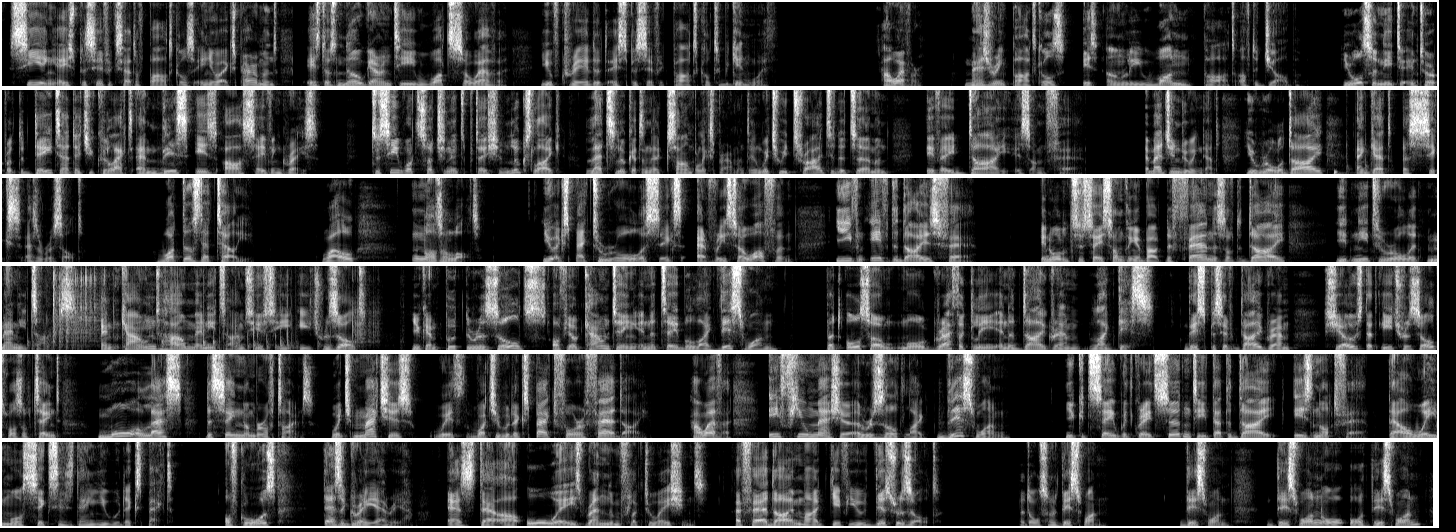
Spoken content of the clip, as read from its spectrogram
Seeing a specific set of particles in your experiment is thus no guarantee whatsoever you've created a specific particle to begin with. However, measuring particles is only one part of the job. You also need to interpret the data that you collect, and this is our saving grace. To see what such an interpretation looks like, let's look at an example experiment in which we try to determine if a die is unfair. Imagine doing that. You roll a die and get a 6 as a result. What does that tell you? Well, not a lot. You expect to roll a 6 every so often, even if the die is fair. In order to say something about the fairness of the die, you'd need to roll it many times and count how many times you see each result. You can put the results of your counting in a table like this one, but also more graphically in a diagram like this. This specific diagram shows that each result was obtained more or less the same number of times, which matches with what you would expect for a fair die. However, if you measure a result like this one, you could say with great certainty that the die is not fair. There are way more sixes than you would expect. Of course, there's a grey area, as there are always random fluctuations. A fair die might give you this result, but also this one, this one, this one, or, or this one.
